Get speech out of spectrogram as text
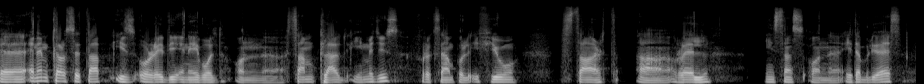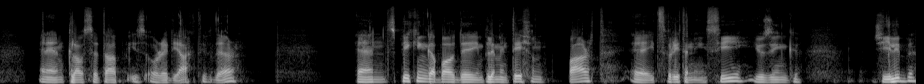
Uh, NM Cloud Setup is already enabled on uh, some cloud images. For example, if you start a RHEL instance on AWS, NM Cloud Setup is already active there. And speaking about the implementation part, uh, it's written in C using glib,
